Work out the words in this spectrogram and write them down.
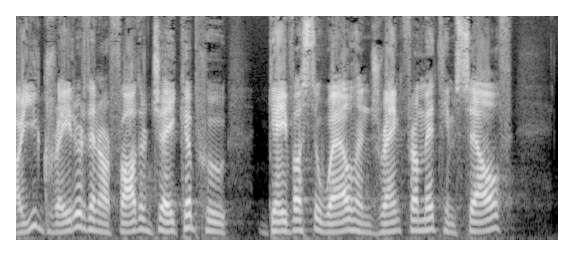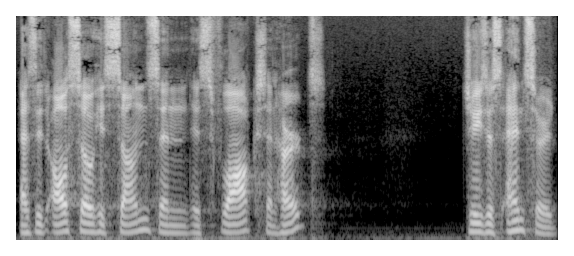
Are you greater than our father Jacob, who gave us the well and drank from it himself? as did also his sons and his flocks and herds? Jesus answered,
